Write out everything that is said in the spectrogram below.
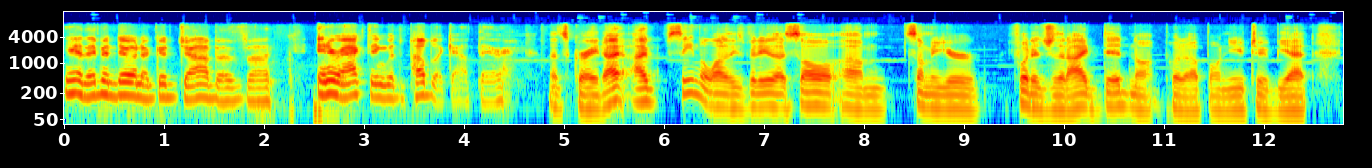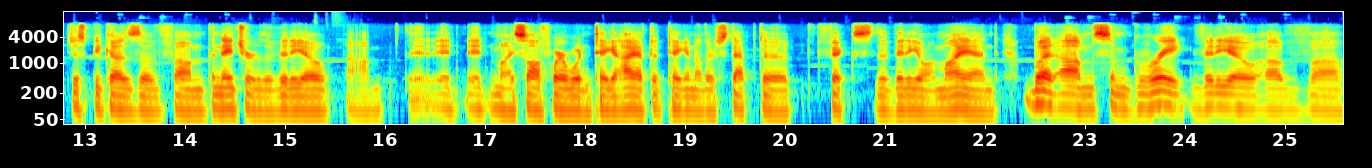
yeah, they've been doing a good job of uh, interacting with the public out there. That's great. I, I've seen a lot of these videos. I saw um, some of your footage that I did not put up on YouTube yet, just because of um, the nature of the video. Um, it, it, it, my software wouldn't take it. I have to take another step to fix the video on my end, but um, some great video of uh,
